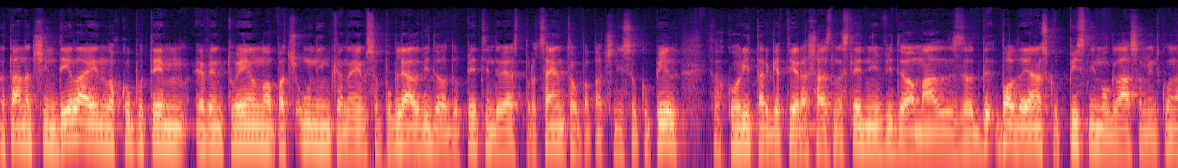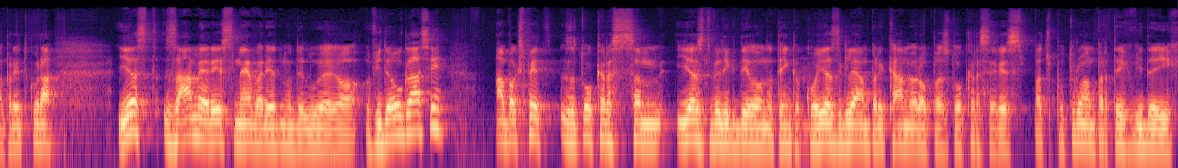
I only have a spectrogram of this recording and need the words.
na ta način dela in lahko potem eventualno pač unika, ne vem, so pogledali video do 95%, pa pač niso kupili, lahko retargetiraš z naslednjim videom ali z bolj dejansko pisnim oglasom in tako naprej. Tako jaz za me res neverjetno delujejo videoglasi. Ampak spet zato, ker sem jaz velik delal na tem, kako jaz gledam prek kamero, pa zato, ker se res pač potrujem pri teh videih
